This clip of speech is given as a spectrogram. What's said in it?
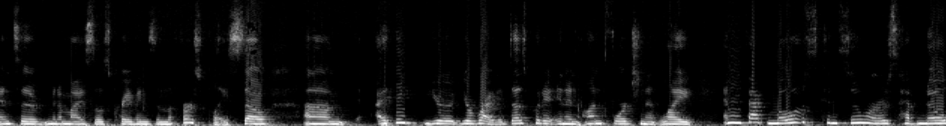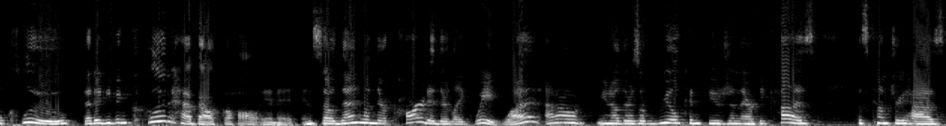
and to minimize those cravings in the first place. So um, I think you're you're right. It does put it in an unfortunate light. And in fact, most consumers have no clue that it even could have alcohol in it. And so then when they're carded, they're like, wait, what? I don't, you know, there's a real confusion there because this country has,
